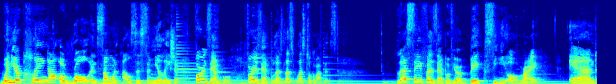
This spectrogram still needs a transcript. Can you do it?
When you're playing out a role in someone else's simulation, for example, for example, let's let's let's talk about this. Let's say, for example, if you're a big CEO, right? And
